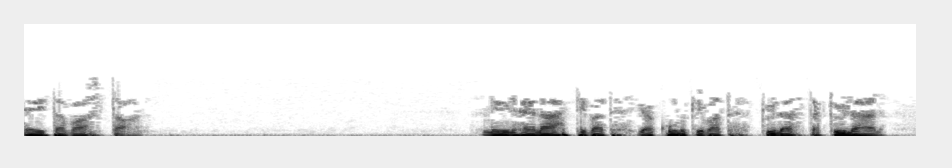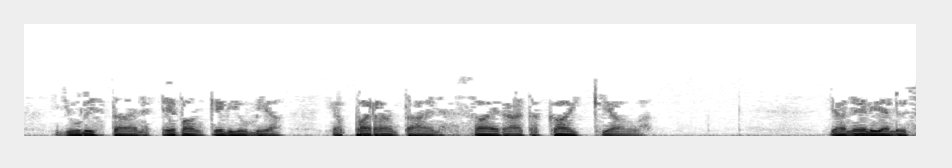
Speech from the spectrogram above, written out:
heitä vastaan. Niin he lähtivät ja kulkivat kylästä kylään, julistaen evankeliumia ja parantaen sairaita kaikkialla. Ja neljännys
